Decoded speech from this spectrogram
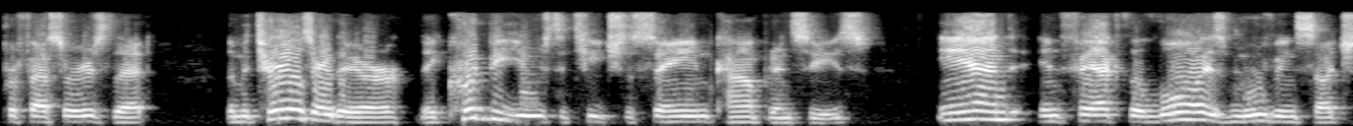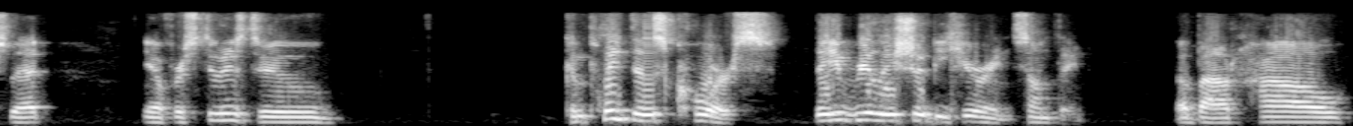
professors that the materials are there, they could be used to teach the same competencies. And in fact, the law is moving such that, you know, for students to complete this course, they really should be hearing something about how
